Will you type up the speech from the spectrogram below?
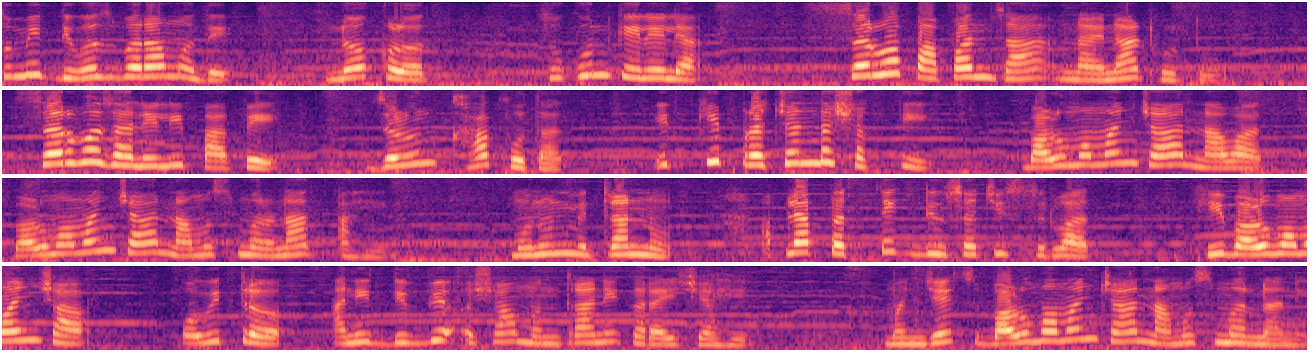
तुम्ही दिवसभरामध्ये न कळत चुकून केलेल्या सर्व पापांचा नायनाट होतो. सर्व झालेली पापे जळून खाक होतात. इतकी प्रचंड शक्ती बाळूमामांच्या नावात बाळूमामांच्या नामस्मरणात आहे. म्हणून मित्रांनो आपल्या प्रत्येक दिवसाची सुरुवात ही बाळूमामांच्या पवित्र आणि दिव्य अशा मंत्राने करायची आहे. म्हणजेच बाळूमामांच्या नामस्मरणाने.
